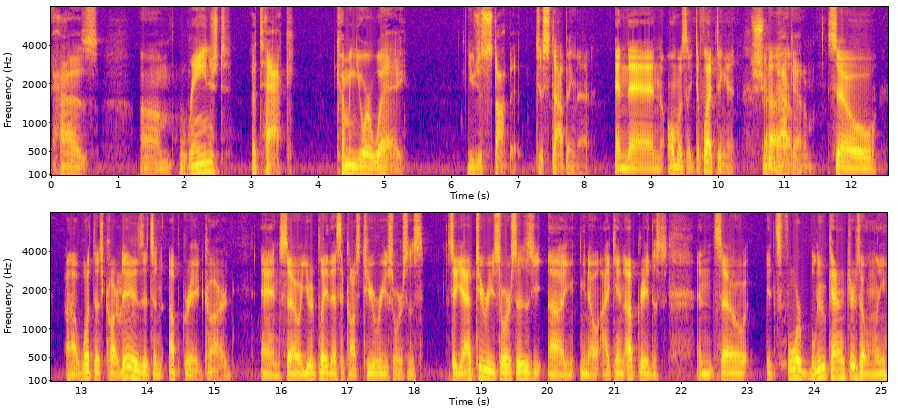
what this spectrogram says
has um, ranged attack coming your way, you just stop it, Just stopping that. And then almost like deflecting it. shoot it back at them. So, uh, what this card is, it's an upgrade card. And so you would play this, it costs two resources. So you have two resources. Uh, you know, I can upgrade this. And so it's for blue characters only.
